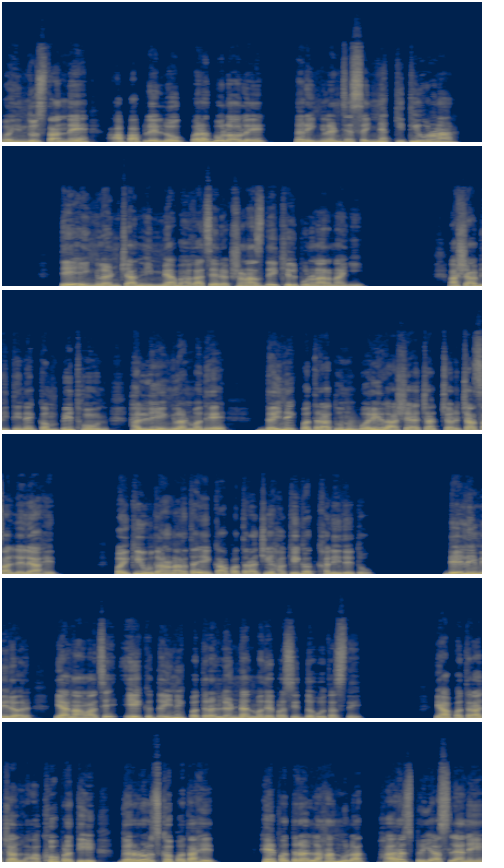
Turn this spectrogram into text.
व हिंदुस्थानने आपापले लोक परत बोलावले तर इंग्लंडचे सैन्य किती उरणार? ते इंग्लंडच्या निम्म्या भागाचे रक्षणास देखील पुरणार नाही. अशा भीतीने कंपित होऊन हल्ली इंग्लंडमध्ये दैनिक पत्रातून वरील आशयाच्या चर्चा चाललेल्या आहेत. पैकी उदाहरणार्थ एका पत्राची हकीकत खाली देतो. डेली मिरर या नावाचे एक दैनिक पत्र लंडनमध्ये प्रसिद्ध होत असते. या पत्राच्या लाखो प्रती दररोज खपत आहेत. हे पत्र लहान मुलात फारच प्रिय असल्याने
